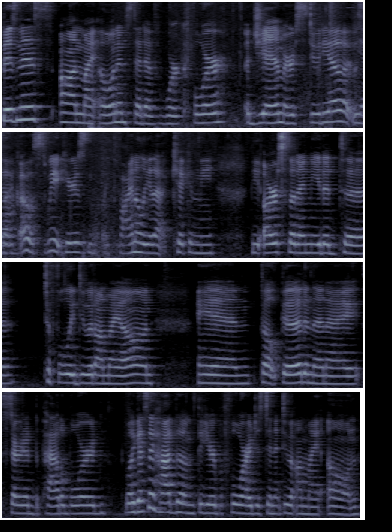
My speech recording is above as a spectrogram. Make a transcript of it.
business on my own instead of work for a gym or studio. It was Yeah. like, oh sweet, here's like finally that kick in the the arse that I needed to to fully do it on my own. and felt good. And then I started the paddleboard. Well, I guess I had them the year before. I just didn't do it on my own.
